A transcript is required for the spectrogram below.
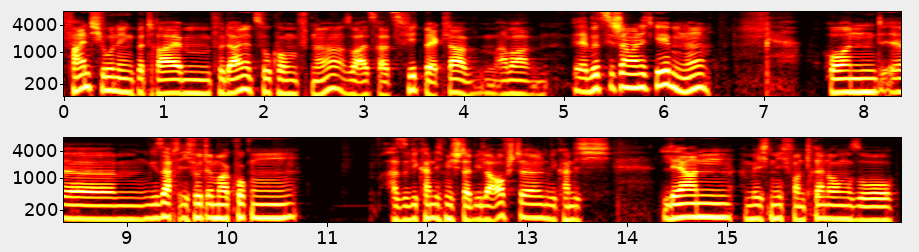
Feintuning betreiben für deine Zukunft, ne? So als, als Feedback, klar. Aber er wird es dir scheinbar nicht geben, ne? Und ähm, wie gesagt, ich würde immer gucken, also wie kann ich mich stabiler aufstellen, wie kann ich lernen, mich nicht von Trennung so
